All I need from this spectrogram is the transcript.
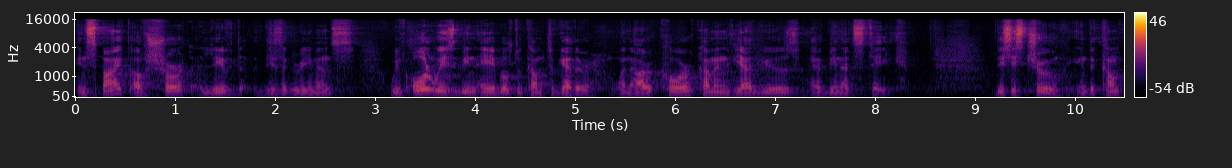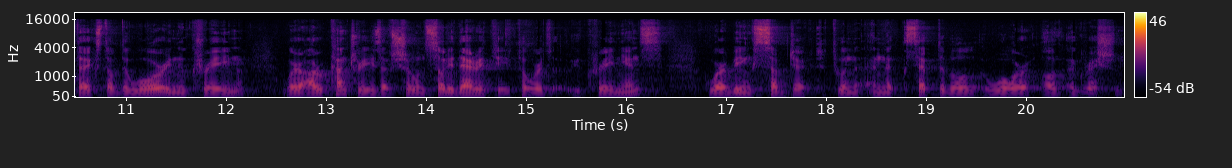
In spite of short-lived disagreements, we've always been able to come together when our core common values have been at stake. This is true in the context of the war in Ukraine where our countries have shown solidarity towards Ukrainians who are being subject to an unacceptable war of aggression.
